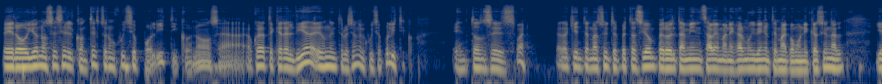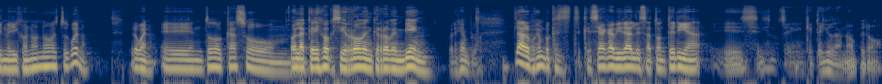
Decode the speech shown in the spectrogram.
pero yo no sé si el contexto era un juicio político, ¿no? O sea, acuérdate que era el día, era una intervención en el juicio político. Entonces, bueno, cada quien tendrá su interpretación, pero él también sabe manejar muy bien el tema comunicacional. Y él me dijo, no, no, esto es bueno. Pero bueno, eh, en todo caso... mm, O la que dijo que si roben, que roben bien, por ejemplo. Claro, por ejemplo, que, que se haga viral esa tontería, eh, no sé en qué te ayuda, ¿no? Pero,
